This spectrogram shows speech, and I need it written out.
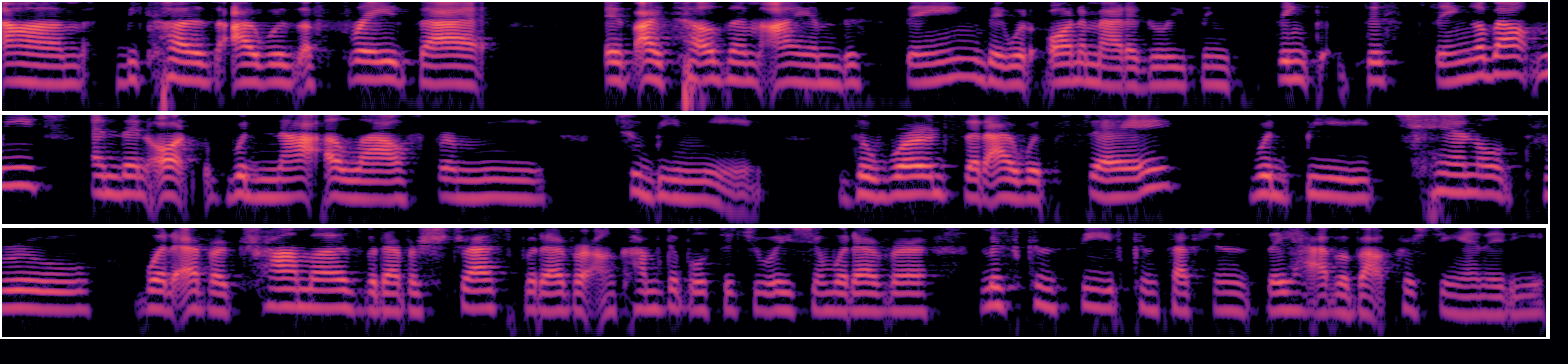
um, because I was afraid that if I tell them I am this thing, they would automatically think think this thing about me and then ought, would not allow for me to be me. The words that I would say would be channeled through whatever traumas, whatever stress, whatever uncomfortable situation, whatever misconceived conceptions they have about Christianity,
